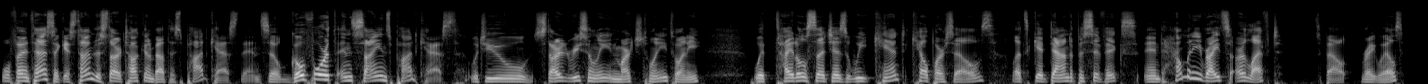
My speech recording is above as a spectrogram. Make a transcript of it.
well, fantastic. It's time to start talking about this podcast then. So, Go Forth and Science podcast, which you started recently in March 2020 with titles such as We Can't Kelp Ourselves, Let's Get Down to Pacifics, and How Many Rights Are Left? It's about right whales.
